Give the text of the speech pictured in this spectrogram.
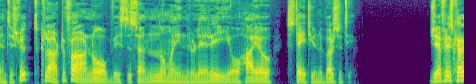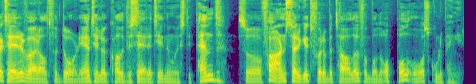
men til slutt klarte faren å overbevise sønnen om å innrullere i Ohio State University. Jeffreys karakterer var altfor dårlige til å kvalifisere til noe stipend, så faren sørget for å betale for både opphold og skolepenger.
